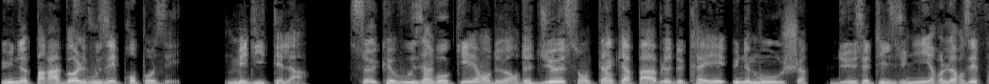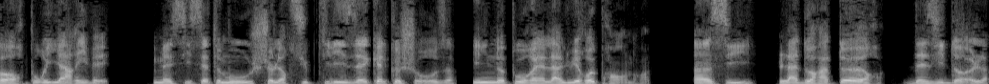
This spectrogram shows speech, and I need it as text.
Une parabole vous est proposée. Méditez-la. Ceux que vous invoquez en dehors de Dieu sont incapables de créer une mouche, dussent-ils unir leurs efforts pour y arriver. Mais si cette mouche leur subtilisait quelque chose, ils ne pourraient la lui reprendre. Ainsi, l'adorateur, des idoles,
